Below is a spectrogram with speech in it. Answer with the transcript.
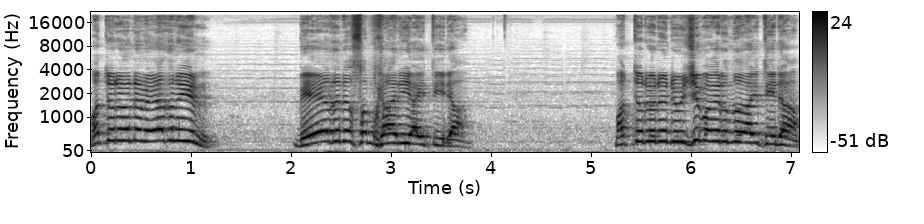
മറ്റൊരുവന്റെ വേദനയിൽ വേദന സംഹാരിയായി തീരാം മറ്റൊരുവന് രുചി പകരുന്നതായി തീരാം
